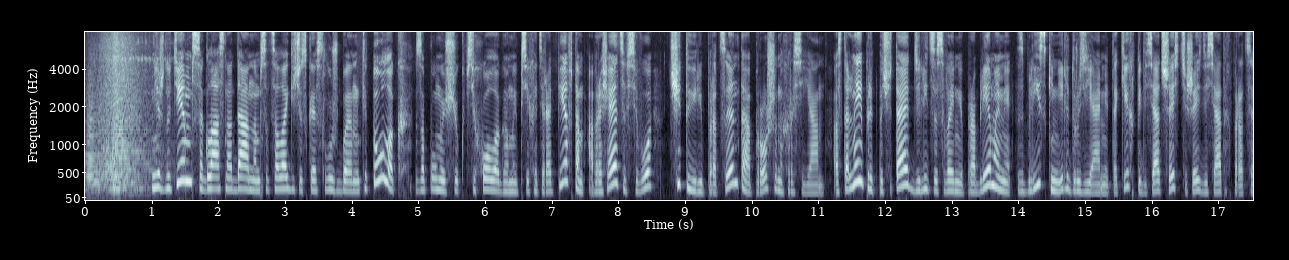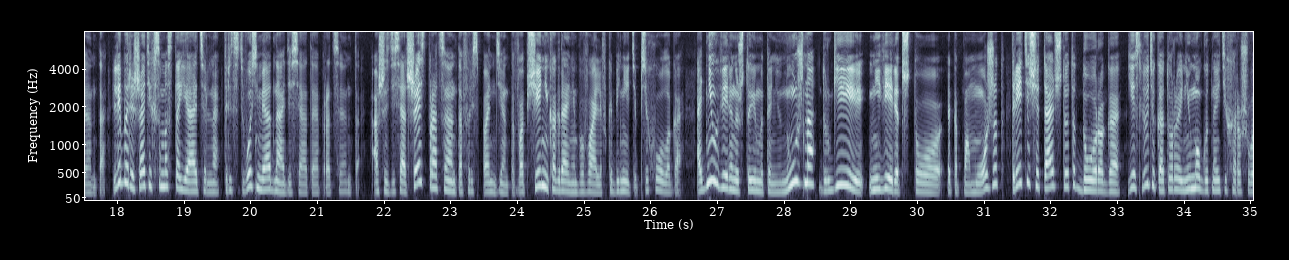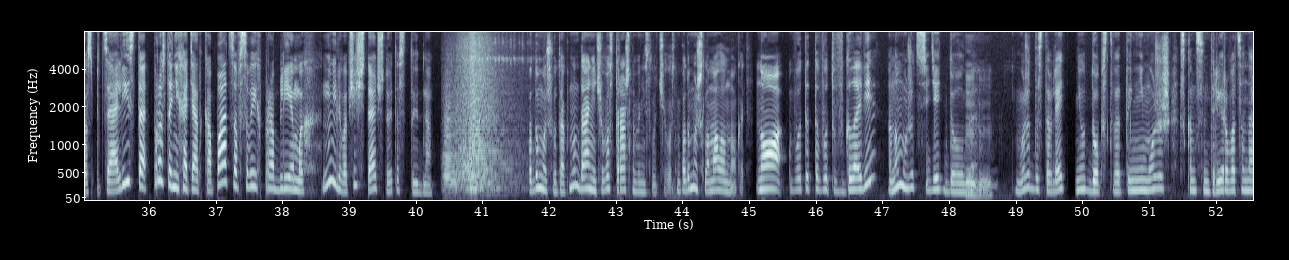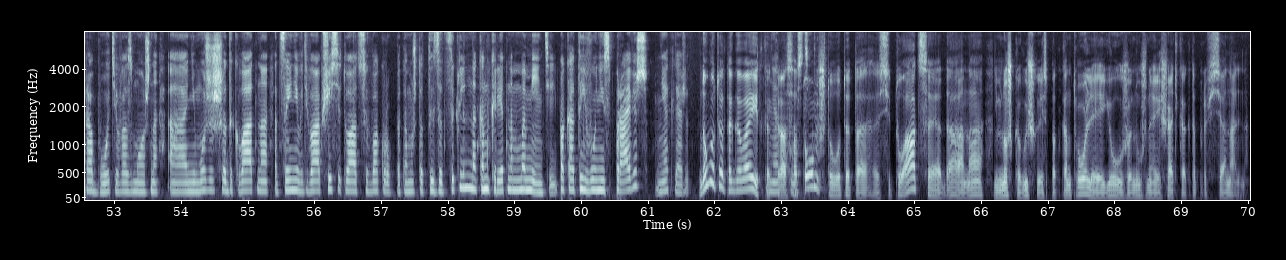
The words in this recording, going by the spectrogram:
Между тем, согласно данным социологической службы «Анкетолог», за помощью к психологам и психотерапевтам обращается всего 4% опрошенных россиян. Остальные предпочитают делиться своими проблемами с близкими или друзьями, таких 56,6%, либо решать их самостоятельно, 38,1%, а 66% респондентов вообще никогда не бывали в кабинете психолога. Одни уверены, что им это не нужно, другие не верят, что это поможет, может. Третий считает, что это дорого. Есть люди, которые не могут найти хорошего специалиста, просто не хотят копаться в своих проблемах, ну или вообще считают, что это стыдно подумаешь вот так, ну да, ничего страшного не случилось. Ну, подумаешь, сломала ноготь. Но вот это вот в голове, оно может сидеть долго. Угу может доставлять неудобства. Ты не можешь сконцентрироваться на работе, возможно, а не можешь адекватно оценивать вообще ситуацию вокруг, потому что ты зациклен на конкретном моменте. И пока ты его не исправишь, не отляжет. Ну вот это говорит как не раз отпустит. о том, что вот эта ситуация, да, она немножко вышла из-под контроля, ее уже нужно решать как-то профессионально.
